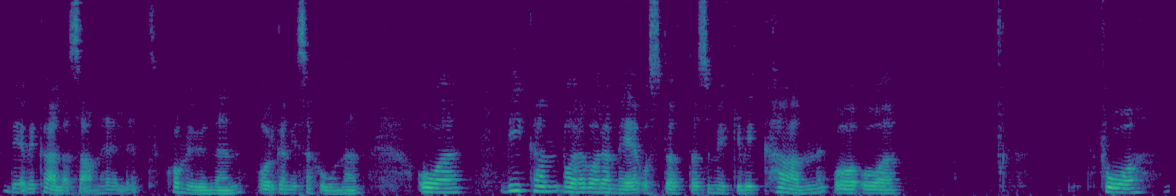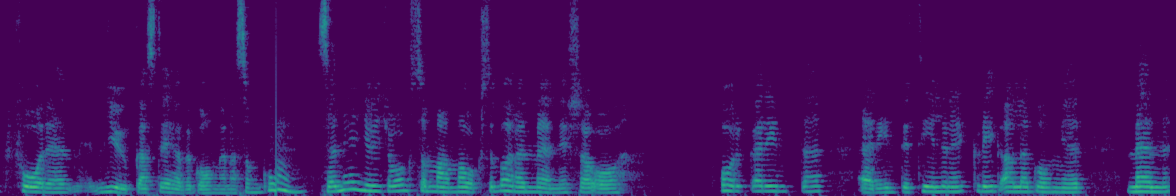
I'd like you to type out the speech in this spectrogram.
det vi kallar samhället, kommunen, organisationen. Och vi kan bara vara med och stötta så mycket vi kan och, och få, få de mjukaste övergångarna som går. Mm. Sen är ju jag som mamma också bara en människa och orkar inte, är inte tillräcklig alla gånger. Men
